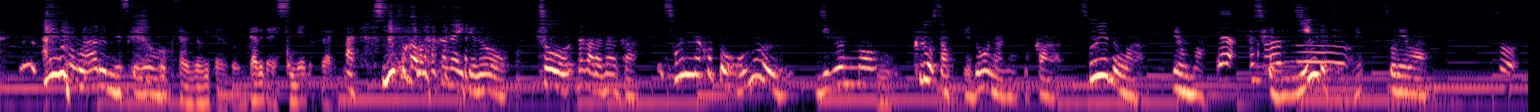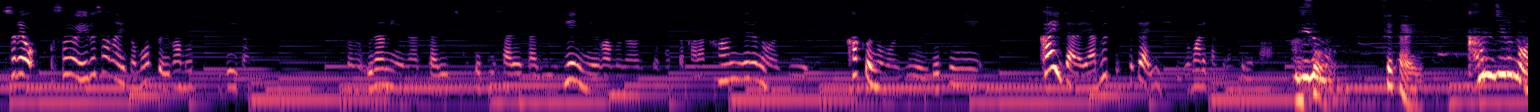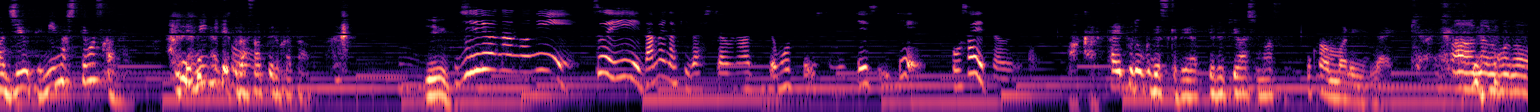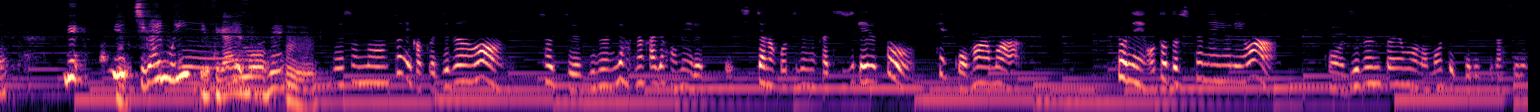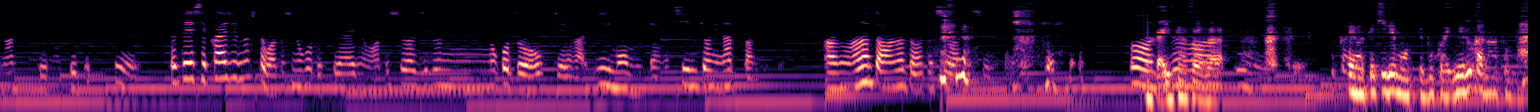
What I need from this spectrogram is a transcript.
ていうのもあるんですけど、奥さんが見たら誰々死ねとか。あ、死ぬとかは書かないけど、そう、だからなんか、そんなことを思う自分の黒さってどうなのとか、そういうのは、でもまいや、あ、確かに自由ですよね、それは。そう。それを、それを許さないともっと歪むって気づいた。その恨みになったり、蓄積されたり、変に歪むなって思ったから、感じるのは自由。書くのも自由。別に、書いたら破って捨てたらいいし、読まれたくなければ。感じるの。世界です。感じるのは自由ってみんな知ってますかね？見見てくださってる方。うん自由。自由なのに、ついダメな気がしちゃうなって思ってる人も一定数いて、抑えちゃうみたいな。わかる。タイプ6ですけどやってる気はします。僕はあんまりないけどね。ああ、なるほど。で、いう違いもいいっていうことで違いも、ねう。ん。で、その、とにかく自分を、しょっちゅう自分で中で褒めるって、ちっちゃなことでなんか続けると、結構まあまあ、去年、一昨年去年よりは、こう自分というものを持ててる気がするなっていうのが出てきて、だって世界中の人が私のこと嫌いでも私は自分のことを OK がいいもんみたいな心境になったんですよ。あの、あなたはあなた、私は私みたいな。もう自分は、うん世界は敵でもって僕は言えるかなと思って。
